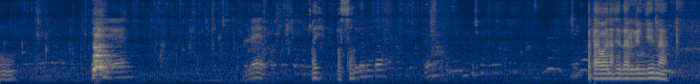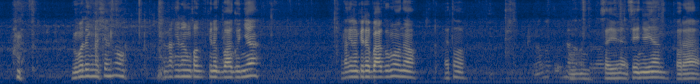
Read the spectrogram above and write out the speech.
Oo. Len. Ay, dito. Katawa na si Darlene Jean ah. Gumaling na siya no. Ang laki ng pag pinagbago niya. Laki ng pinagbago mo no. Ito. Po. Mm, sa, iyo- sa inyo yan. Para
